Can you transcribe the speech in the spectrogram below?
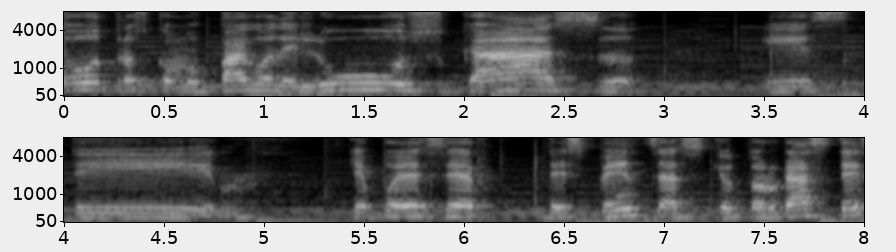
otros como pago de luz, gas, este, que puede ser despensas que otorgaste,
